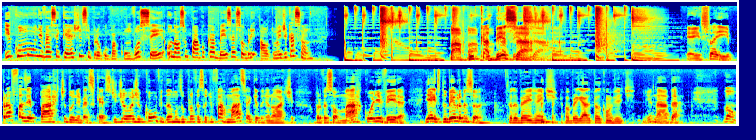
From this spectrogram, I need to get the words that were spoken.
E como o Universicast se preocupa com você, o nosso Papo Cabeça é sobre automedicação. Papo, Papo Cabeça. Cabeça. É isso aí. Para fazer parte do Universcast de hoje, convidamos o professor de farmácia aqui do Rio Norte, o professor Marco Oliveira. E aí, tudo bem, professor? Tudo bem, gente. Obrigado pelo convite. De nada. Bom,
